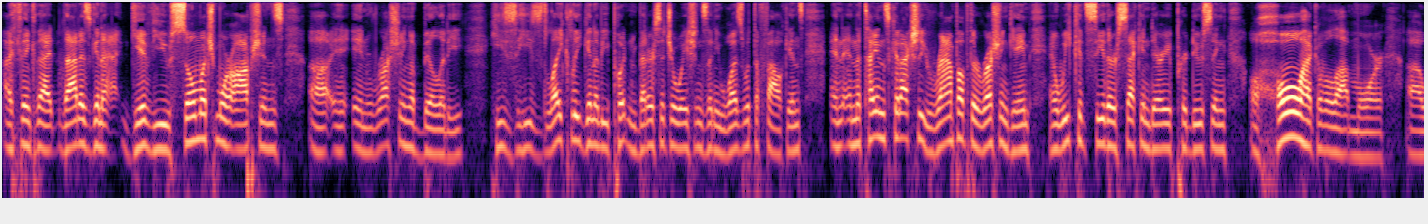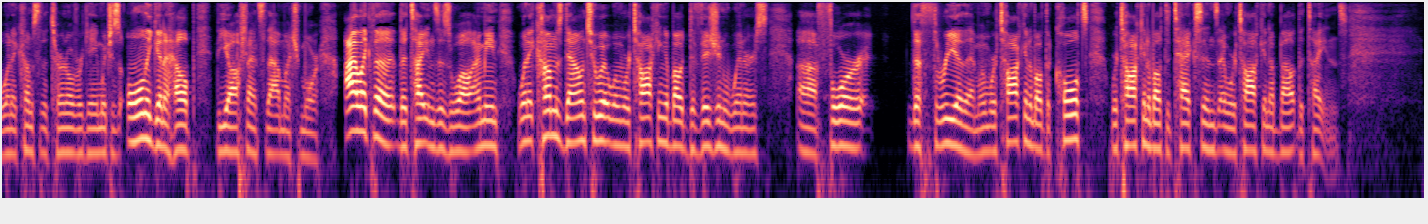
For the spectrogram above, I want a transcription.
I think that that is going to give you so much more options uh, in, in, rushing ability. He's he's likely going to be put in better situations than he was with the Falcons, and and the Titans could actually ramp up their rushing game, and we could see their secondary producing a whole heck of a lot more uh, when it comes to the turnover game, which is only going to help the offense that much more. I like the the Titans as well. I mean, when it comes down to it, when we're talking about division winners uh, for the three of them. When we're talking about the Colts, we're talking about the Texans, and we're talking about the Titans.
